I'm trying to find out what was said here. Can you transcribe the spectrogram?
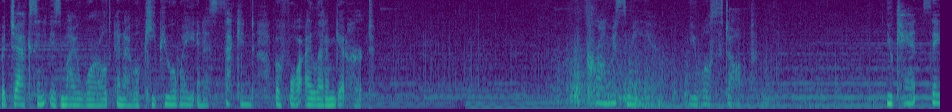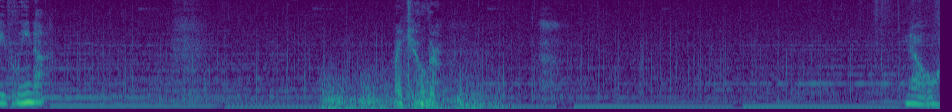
But Jackson is my world, and I will keep you away in a second before I let him get hurt. Promise me you will stop. You can't save Lena. I killed her. No,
